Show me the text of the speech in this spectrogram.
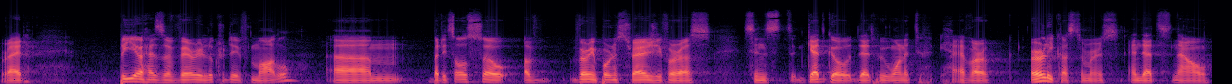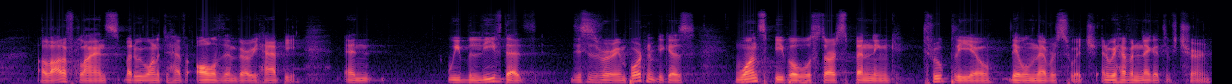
right? Pleo has a very lucrative model, um, but it's also a very important strategy for us since the get-go that we wanted to have our early customers, and that's now a lot of clients, but we wanted to have all of them very happy. And we believe that this is very important because once people will start spending through Pleo, they will never switch, and we have a negative churn.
